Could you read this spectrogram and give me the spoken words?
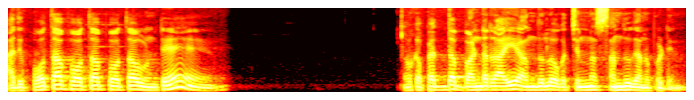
అది పోతా పోతా పోతా ఉంటే ఒక పెద్ద బండరాయి అందులో ఒక చిన్న సందు కనపడింది.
